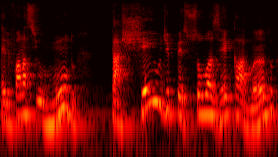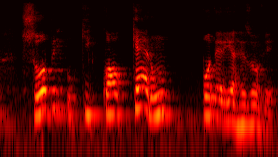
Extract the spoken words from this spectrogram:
ele fala assim: "O mundo Tá cheio de pessoas reclamando sobre o que qualquer um poderia resolver.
